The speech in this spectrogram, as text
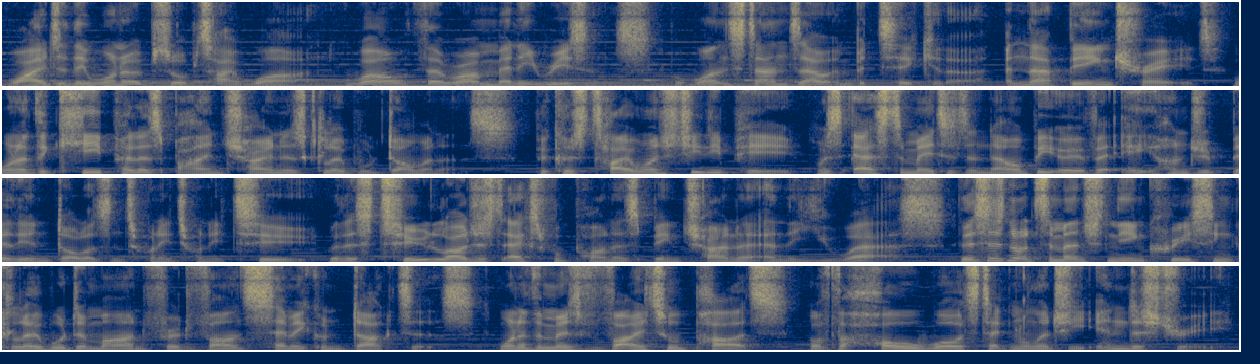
Why do they want to absorb Taiwan? Well, there are many reasons, but one stands out in particular, and that being trade, one of the key pillars behind China's global dominance. Because Taiwan's GDP was estimated to now be over $800 billion in 2022, with its two largest export partners being China and the US. This is not to mention the increasing global demand for advanced semiconductors, one of the most vital parts of the whole world's technology industry.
